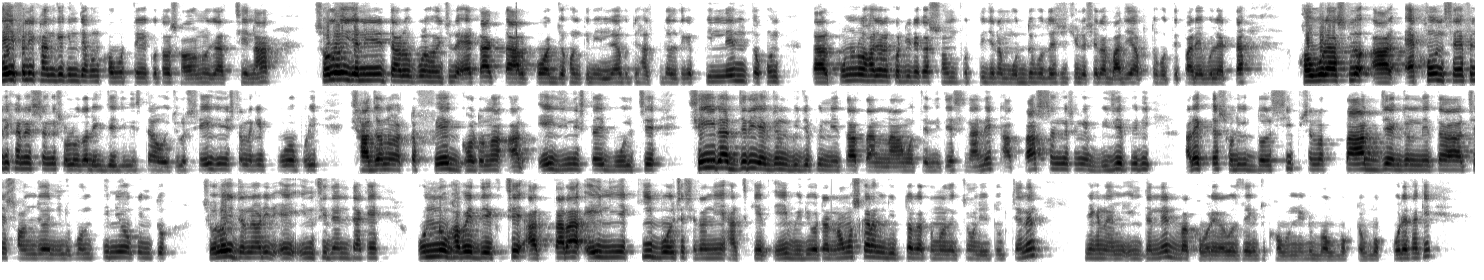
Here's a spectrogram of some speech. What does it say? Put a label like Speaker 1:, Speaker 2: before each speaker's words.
Speaker 1: Safe Ali খানকে কিন্তু এখন খবর থেকে কোথাও সরানো যাচ্ছে না। ষোলোই জানুয়ারি তার উপর হয়েছিল অ্যাটাক তারপর যখন তিনি লীলাবতী হসপিটাল থেকে ফিরলেন, তখন তার পনেরো হাজার কোটি টাকার সম্পত্তি যেটা মধ্যপ্রদেশে ছিল সেটা বাজেয়াপ্ত হতে পারে বলে একটা খবর আসলো। আর এখন সাইফ আলী খানের সঙ্গে ষোলো তারিখ যে জিনিসটা হয়েছিল, সেই জিনিসটা নাকি পুরোপুরি সাজানো একটা ফেক ঘটনা। আর এই জিনিসটাই বলছে, সেই রাজ্যেরই একজন বিজেপি নেতা, তার নাম হচ্ছে নীতিশ রানে আর তার সঙ্গে সঙ্গে বিজেপিরই আরেকটা শরিক দল শিবসেনা তার যে একজন নেতা আছে সঞ্জয় নিরুপম, তিনিও কিন্তু ষোলোই জানুয়ারির এই ইনসিডেন্টটাকে অন্যভাবে দেখছে। আর তারা এই নিয়ে কি বলছে সেটা নিয়ে আজকের এই ভিডিওটা। নমস্কার, আমি দীপ্তক তোমরা দেখছ আমার ইউটিউব চ্যানেল যেখানে আমি ইন্টারনেট বা খবরের কাগজ থেকে কিছু খবর নিয়ে একটু বক বক টক বক করে থাকি।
